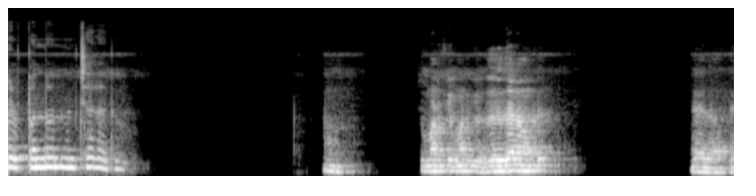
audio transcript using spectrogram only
എളുപ്പം തോന്നുന്നു വെച്ചാൽ അതോ. mark mark itu itu namanya ya itu oke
